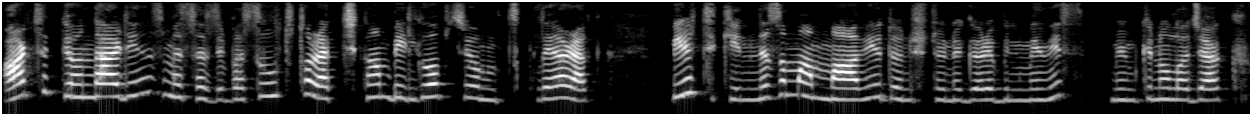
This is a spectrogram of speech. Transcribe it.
Artık gönderdiğiniz mesajı basılı tutarak çıkan bilgi opsiyonunu tıklayarak bir tikin ne zaman maviye dönüştüğünü görebilmeniz mümkün olacak.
